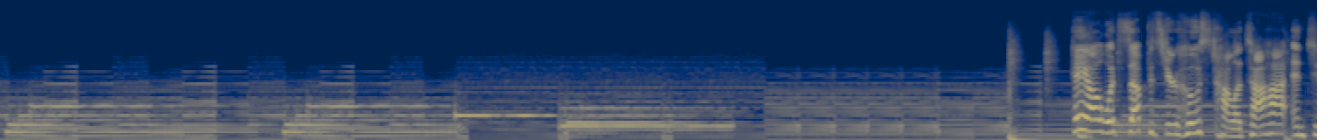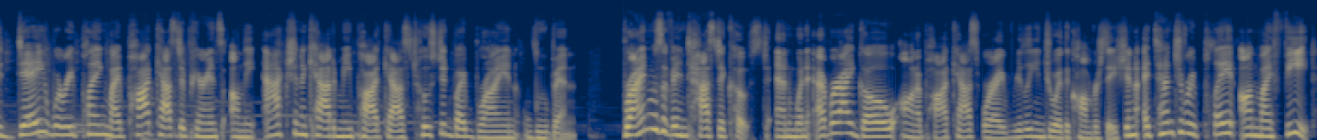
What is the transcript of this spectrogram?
Hey all, what's up? It's your host Hala Taha, and today we're replaying my podcast appearance on the Action Academy podcast hosted by Brian Luebben. Brian was a fantastic host, and whenever I go on a podcast where I really enjoy the conversation, I tend to replay it on my feed.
